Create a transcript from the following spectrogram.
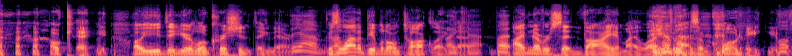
okay. Oh, you did your little Christian thing there. Yeah, Because a lot of people don't talk like, Like that. that, but- I've never said thy in my life Yeah, but- I'm quoting. well,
